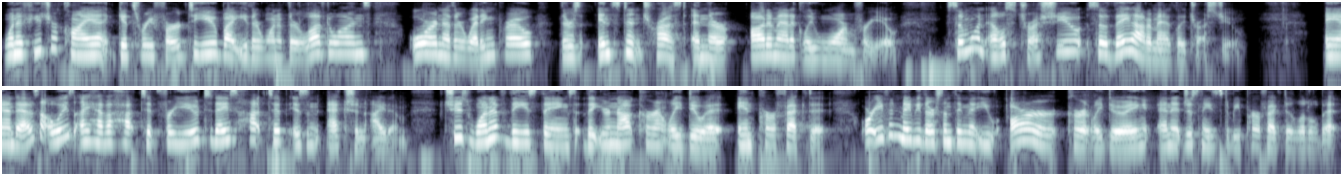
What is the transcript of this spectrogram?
When a future client gets referred to you by either one of their loved ones or another wedding pro, there's instant trust and they're automatically warm for you. Someone else trusts you, so they automatically trust you. And as always, I have a hot tip for you. Today's hot tip is an action item. Choose one of these things that you're not currently doing and perfect it. Or even maybe there's something that you are currently doing and it just needs to be perfected a little bit.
